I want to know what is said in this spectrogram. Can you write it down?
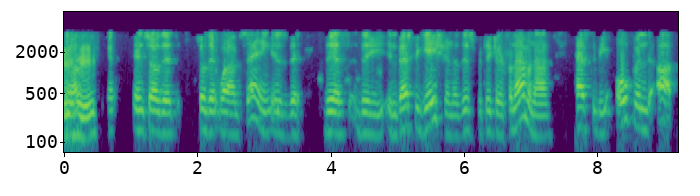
You know? Mm-hmm. And- And so that so that what I'm saying is that this the investigation of this particular phenomenon has to be opened up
